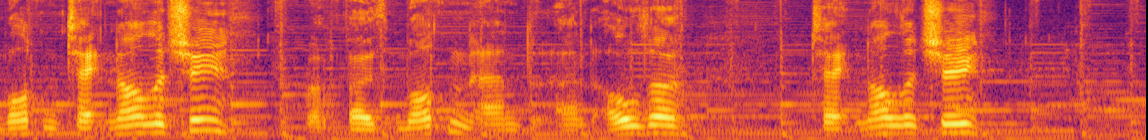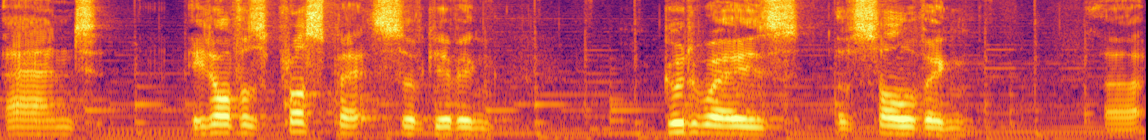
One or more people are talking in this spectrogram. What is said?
modern technology, both modern and, and older technology, and it offers prospects of giving good ways of solving uh,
